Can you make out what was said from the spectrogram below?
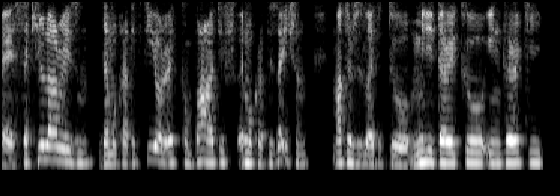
uh, secularism, democratic theory, comparative democratization, matters related to military coup in Turkey,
